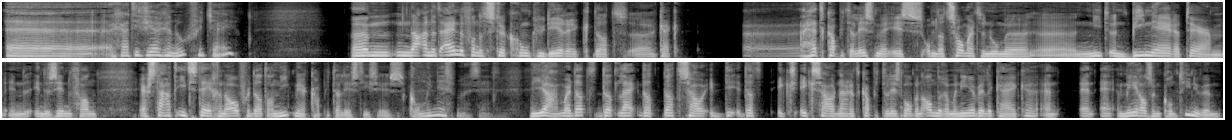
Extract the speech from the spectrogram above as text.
Uh, gaat hij ver genoeg, vind jij? Um, nou, aan het einde van het stuk concludeer ik dat, uh, kijk, uh, het kapitalisme is, om dat zomaar te noemen, uh, niet een binaire term. In de, in de zin van er staat iets tegenover dat dan niet meer kapitalistisch is. Communisme. Ja, maar dat, dat, dat, dat, dat zou, dat, ik, ik zou naar het kapitalisme op een andere manier willen kijken. En en, en, meer als een continuum,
